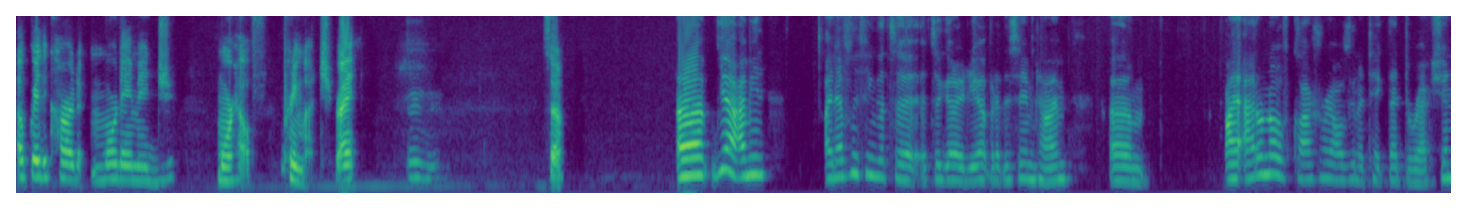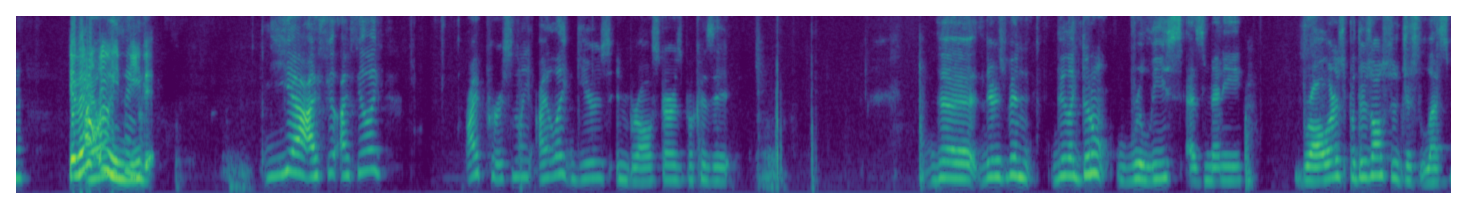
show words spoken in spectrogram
upgrade the card, more damage, more health, pretty much, right? hmm So, Uh, yeah, I mean, I definitely think that's a it's a good idea, but at the same time, um, I I don't know if Clash Royale is gonna take that direction. Yeah, they don't really think- need it. Yeah, I feel I feel like I personally I like gears in Brawl Stars because it the there's been they like they don't release as many brawlers, but there's also just less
